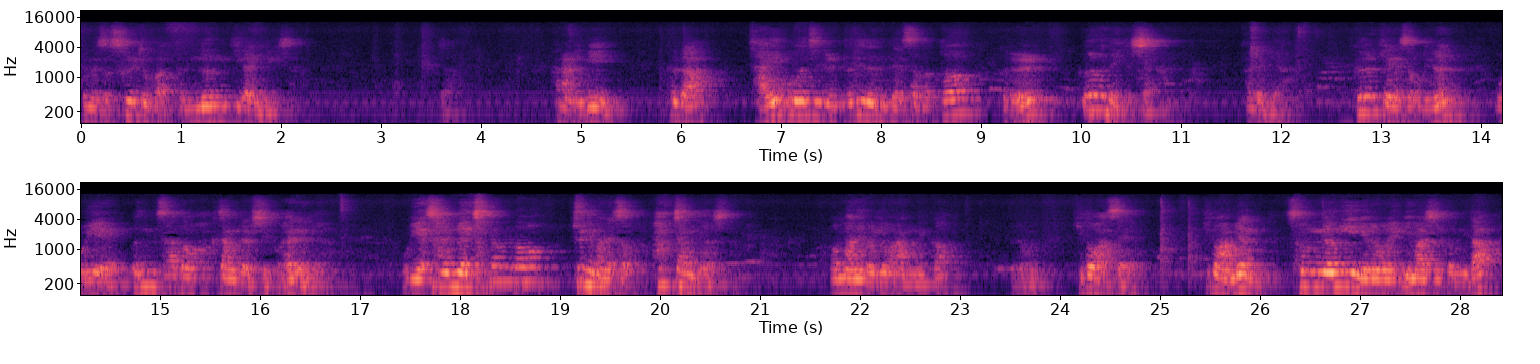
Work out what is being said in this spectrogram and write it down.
그러면서 설교가 듣는 기간이 되기. 하나님이 그가 자유의지를 드리는 데서부터 그를 끌어내기 시작합니다. 할렐루야. 그렇게 해서 우리는 우리의 은사도 확장될 수 있고 할렐루야. 우리의 삶의 체험도 주님 안에서 확장되었습니다. 돈 많이 벌기 원합니까? 여러분 기도하세요. 기도하면 성령이 여러분에 임하실 겁니다.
